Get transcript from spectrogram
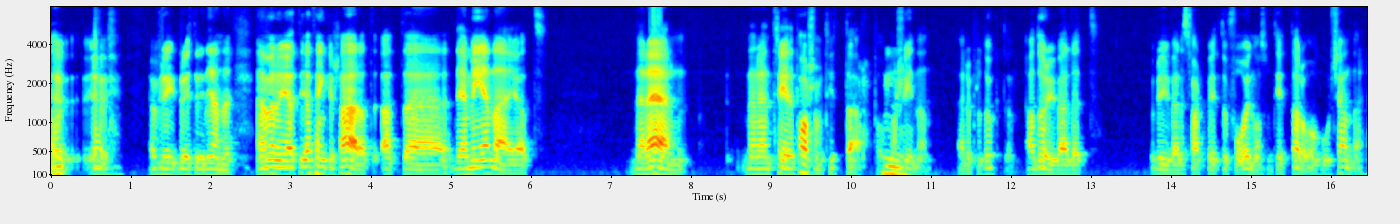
Jag, jag, jag bryter in igen här. Nej, men jag, jag tänker så här att, att eh, det jag menar är ju att när det är en, när det är en tredjepart som tittar på Mm. maskinen eller produkten, ja då är det ju väldigt, det blir ju väldigt svartvitt. Då får ju någon som tittar då och godkänner.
